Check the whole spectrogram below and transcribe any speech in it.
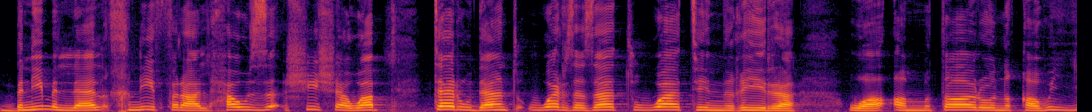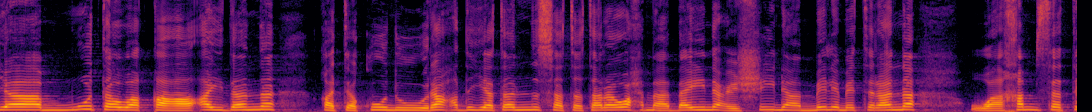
بني ملال خنيفرة الحوز شيشاوة تارودانت ورزازات وتنغير وأمطار قوية متوقعة أيضا قد تكون رعدية ستتراوح ما بين 20 ملم و35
